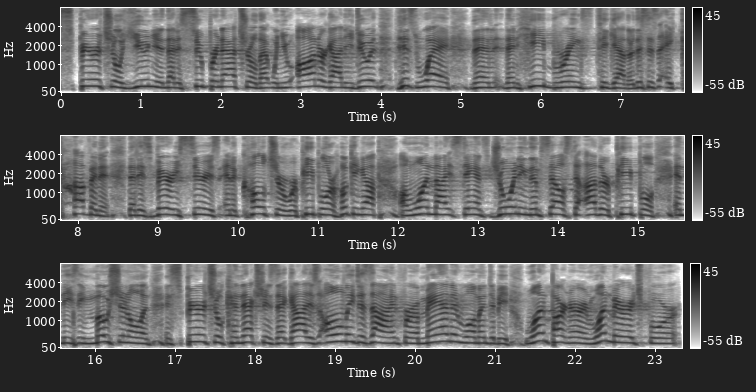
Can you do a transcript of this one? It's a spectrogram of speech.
spiritual union that is supernatural that when you honor God and you do it his way, then, then he brings together. This is a covenant that is very serious in a culture where people are hooking up on one night stands, joining joining themselves to other people in these emotional and, and spiritual connections that God is only designed for a man and woman to be one partner and one marriage for,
